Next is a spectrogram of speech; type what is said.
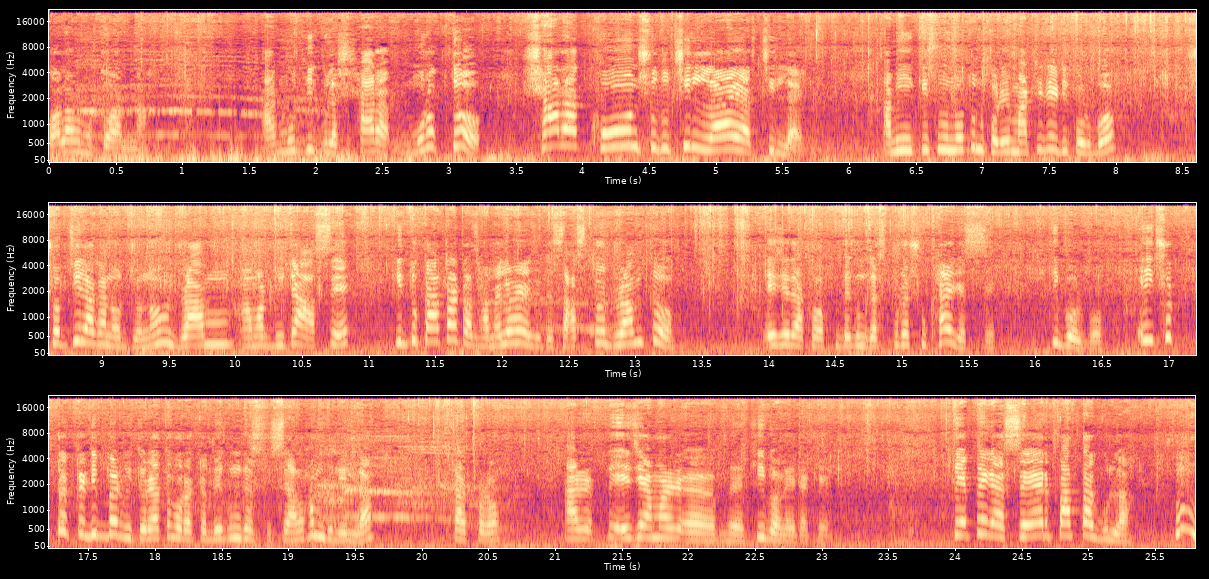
বলার মতো আর না। আর মুরগিগুলো সারা মোরগ তো সারাক্ষণ শুধু চিল্লায় আর চিল্লায়। আমি কিছু নতুন করে মাটি রেডি করব, সবজি লাগানোর জন্য। ড্রাম আমার দুইটা আছে, কিন্তু কাটাটা ঝামেলা হয়ে যেতেছে। আজ তো ড্রাম তো। এই যে দেখো, বেগুন গাছ পুরো শুকায় গেছে। কি বলব? এই ছোট্ট একটা ডিব্বার ভিতরে এত বড় একটা বেগুন গাছ দিচ্ছে আলহামদুলিল্লাহ। তারপরও, আর এই যে আমার কি বলে এটাকে? পেঁপে গাছের পাতাগুলা, হুম?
